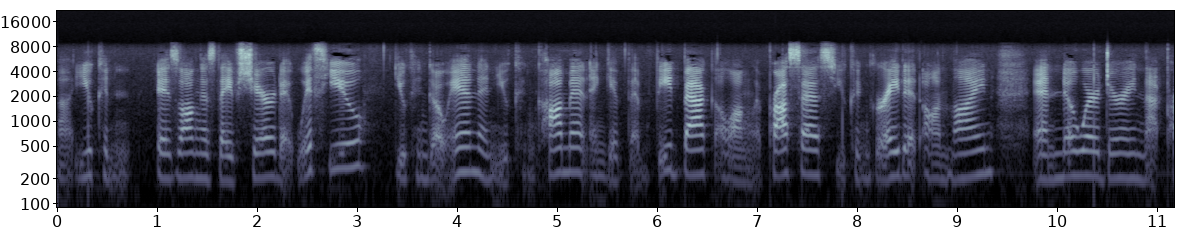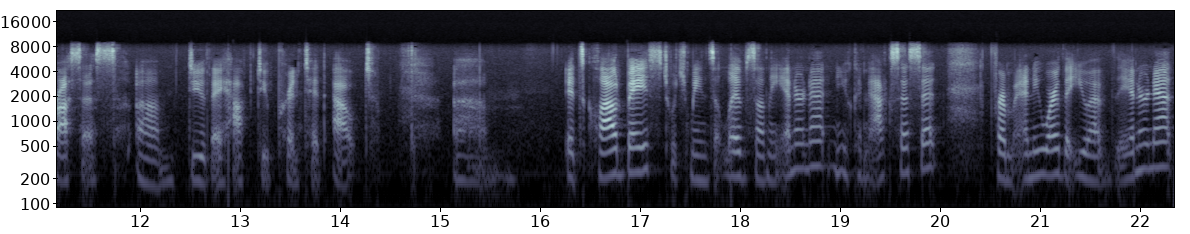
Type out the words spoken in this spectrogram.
Uh, you can, as long as they've shared it with you, you can go in and you can comment and give them feedback along the process. You can grade it online, and nowhere during that process um, do they have to print it out. Um, it's cloud based, which means it lives on the internet and you can access it from anywhere that you have the internet.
